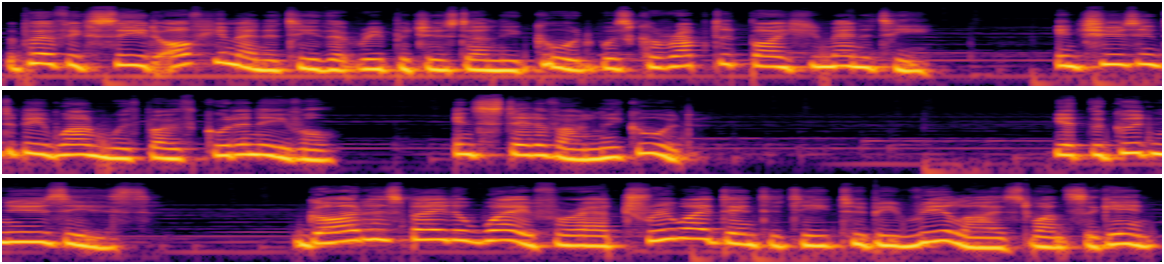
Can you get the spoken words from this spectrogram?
The perfect seed of humanity that reproduced only good was corrupted by humanity in choosing to be one with both good and evil instead of only good. Yet the good news is God has made a way for our true identity to be realized once again.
